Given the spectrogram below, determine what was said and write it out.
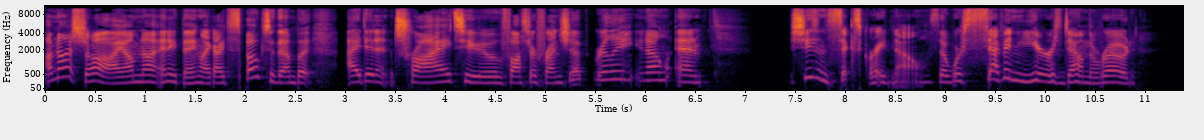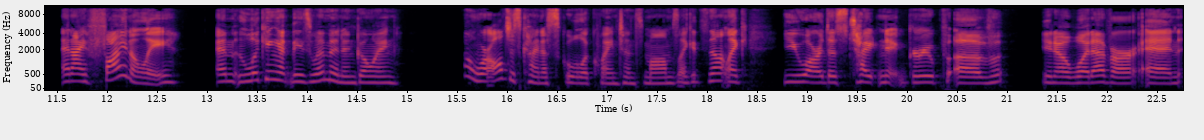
I'm not shy. I'm not anything. Like I spoke to them, but I didn't try to foster friendship really, you know? And she's in sixth grade now. So we're seven years down the road. And I finally am looking at these women and going, oh, we're all just kind of school acquaintance moms. Like, it's not like you are this tight knit group of, you know, whatever. And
